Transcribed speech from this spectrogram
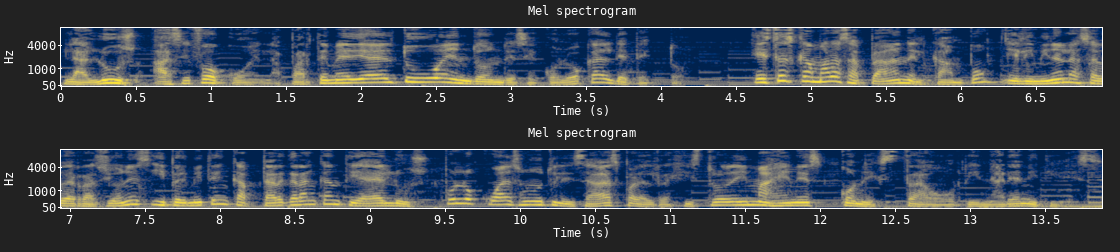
La luz hace foco en la parte media del tubo en donde se coloca el detector. Estas cámaras aplanan el campo, eliminan las aberraciones y permiten captar gran cantidad de luz, por lo cual son utilizadas para el registro de imágenes con extraordinaria nitidez.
